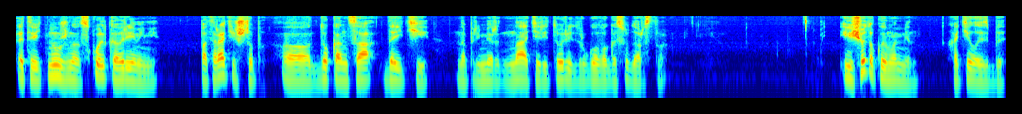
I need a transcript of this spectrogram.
Это ведь нужно сколько времени потратить, чтобы э, до конца дойти, например, на территории другого государства. И еще такой момент хотелось бы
